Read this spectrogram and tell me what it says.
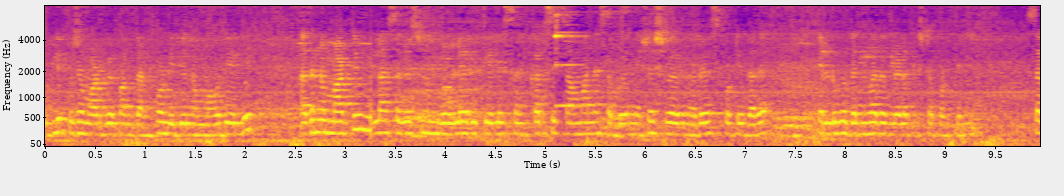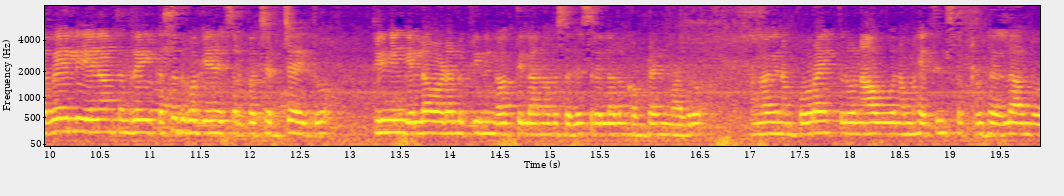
ಉಡ್ಲಿ ಪೂಜೆ ಮಾಡಬೇಕು ಅಂತ ಅನ್ಕೊಂಡಿದ್ವಿ ನಮ್ಮ ಅವಧಿಯಲ್ಲಿ. ಅದನ್ನು ಮಾಡ್ತೀವಿ. ಎಲ್ಲ ಸದಸ್ಯರು ನಮ್ಗೆ ಒಳ್ಳೆ ರೀತಿಯಲ್ಲಿ ಸಹಕರಿಸಿ ಸಾಮಾನ್ಯ ಸಭೆಯನ್ನು ಯಶಸ್ವಿಯಾಗಿ ನೆರವೇರಿಸಿಕೊಟ್ಟಿದ್ದಾರೆ. ಎಲ್ರಿಗೂ ಧನ್ಯವಾದಗಳು ಹೇಳಕ್ಕೆ ಇಷ್ಟಪಡ್ತೀನಿ. ಸಭೆಯಲ್ಲಿ ಏನಂತಂದರೆ ಈ ಕಸದ ಬಗ್ಗೆ ಸ್ವಲ್ಪ ಚರ್ಚೆ ಆಯಿತು ಕ್ಲೀನಿಂಗ್ ಎಲ್ಲ ವಾರ್ಡಲ್ಲೂ ಕ್ಲೀನಿಂಗ್ ಆಗ್ತಿಲ್ಲ ಅನ್ನೋದು ಸದಸ್ಯರೆಲ್ಲರೂ ಕಂಪ್ಲೇಂಟ್ ಮಾಡಿದ್ರು. ಹಂಗಾಗಿ ನಮ್ಮ ಪೌರಾಯುಕ್ತರು, ನಾವು ನಮ್ಮ ಹೆಲ್ತ್ ಇನ್ಸ್ಪೆಕ್ಟರ್ ಎಲ್ಲ ಒಂದು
